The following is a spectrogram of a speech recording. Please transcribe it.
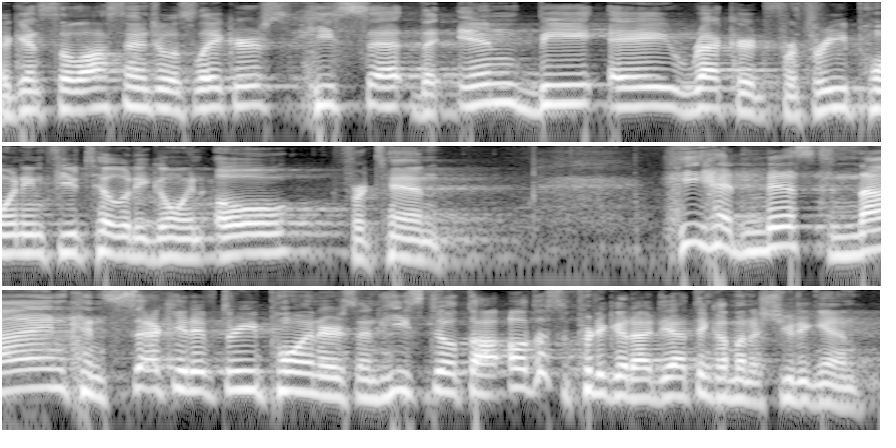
against the Los Angeles Lakers, he set the NBA record for three pointing futility, going 0 for 10. He had missed nine consecutive three pointers, and he still thought, oh, that's a pretty good idea. I think I'm going to shoot again.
